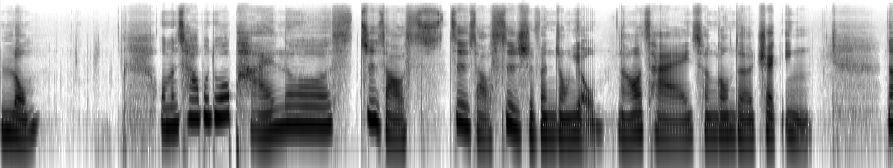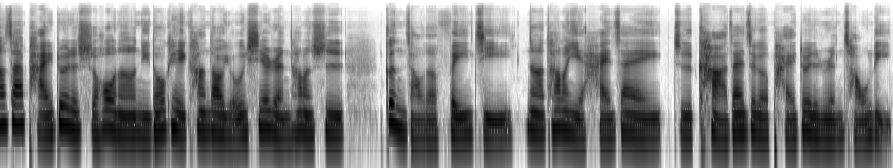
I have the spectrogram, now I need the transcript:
龙。我们差不多排了至少至少四十分钟有，然后才成功的 check in。那在排队的时候呢，你都可以看到有一些人他们是更早的飞机，那他们也还在就是卡在这个排队的人潮里。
